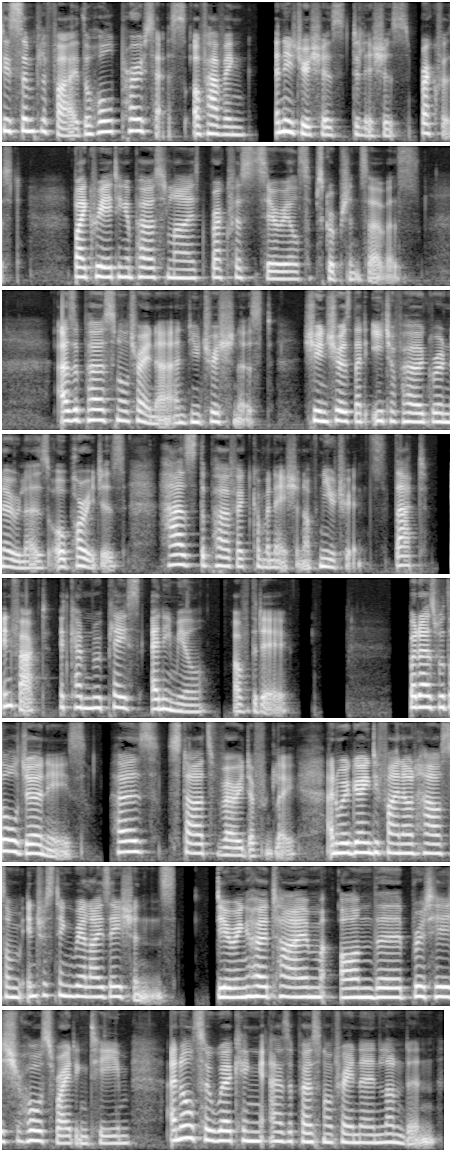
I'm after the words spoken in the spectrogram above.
To simplify the whole process of having a nutritious, delicious breakfast by creating a personalized breakfast cereal subscription service. As a personal trainer and nutritionist, she ensures that each of her granolas or porridges has the perfect combination of nutrients, that, in fact, it can replace any meal of the day. But as with all journeys, hers starts very differently, and we're going to find out how some interesting realizations during her time on the British horse riding team and also working as a personal trainer in London,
